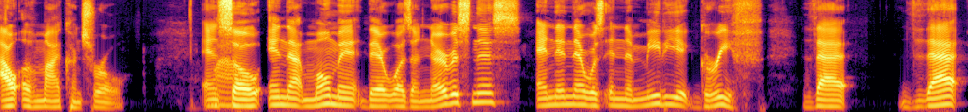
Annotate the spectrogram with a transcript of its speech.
out of my control. And Wow. so in that moment there was a nervousness and then there was an immediate grief that that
